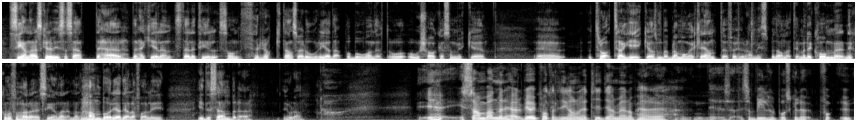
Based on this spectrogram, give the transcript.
senare ska det visa sig att det här, den här killen ställer till sån fruktansvärd oreda på boendet och orsakar så mycket eh, tra tragik bland många klienter för hur han missbedömde det. Men det kommer, ni kommer få höra det senare. Men mm. han började i alla fall i, i december här. Gjorde han. I, I, samband med det här, vi har ju pratat lite grann om det här tidigare med de här eh, eh som Bill höll på skulle få eh,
